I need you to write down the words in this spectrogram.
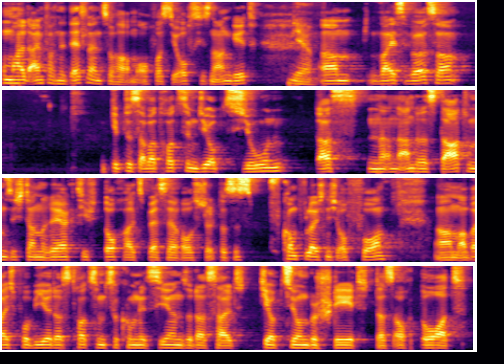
um halt einfach eine Deadline zu haben, auch was die Off-Season angeht. Ja. Ähm, vice versa, gibt es aber trotzdem die Option, dass ein, anderes Datum sich dann reaktiv doch als besser herausstellt. Das ist, kommt vielleicht nicht oft vor, ähm, aber ich probiere das trotzdem zu kommunizieren, sodass halt die Option besteht, dass auch dort äh,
